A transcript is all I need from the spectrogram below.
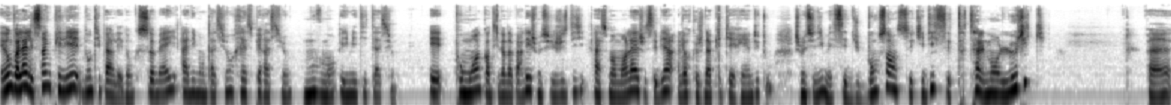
Et donc voilà les cinq piliers dont il parlait. Donc sommeil, alimentation, respiration, mouvement et méditation. Et pour moi, quand il en a parlé, je me suis juste dit, à ce moment-là, je sais bien, alors que je n'appliquais rien du tout, je me suis dit, mais c'est du bon sens. Ce qu'il dit, c'est totalement logique. Enfin,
